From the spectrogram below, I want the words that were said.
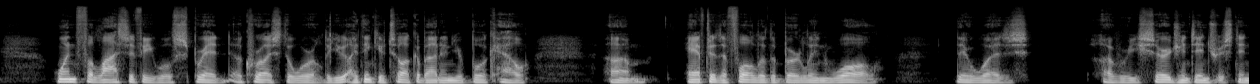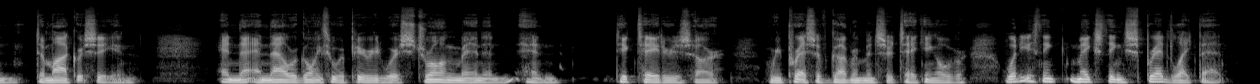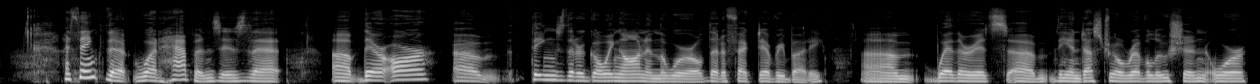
one philosophy will spread across the world. You, I think you talk about in your book how um, after the fall of the Berlin Wall, there was a resurgent interest in democracy and and and now we're going through a period where strong men and and dictators are repressive governments are taking over. What do you think makes things spread like that? I think that what happens is that uh, there are um, things that are going on in the world that affect everybody, um, whether it's um, the Industrial Revolution or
